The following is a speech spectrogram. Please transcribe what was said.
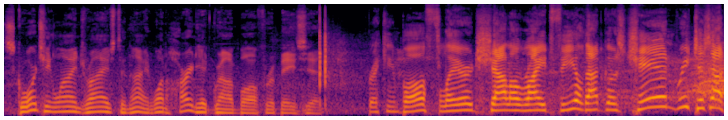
Scorching line drives tonight. One hard hit ground ball for a base hit. Breaking ball flared shallow right field. Out goes Chen, reaches out,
